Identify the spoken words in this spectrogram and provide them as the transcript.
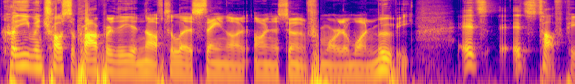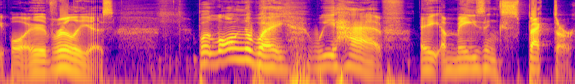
couldn't even trust the property enough to let it stay on, on its own for more than one movie. It's it's tough, people. It really is. But along the way, we have a amazing Spectre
